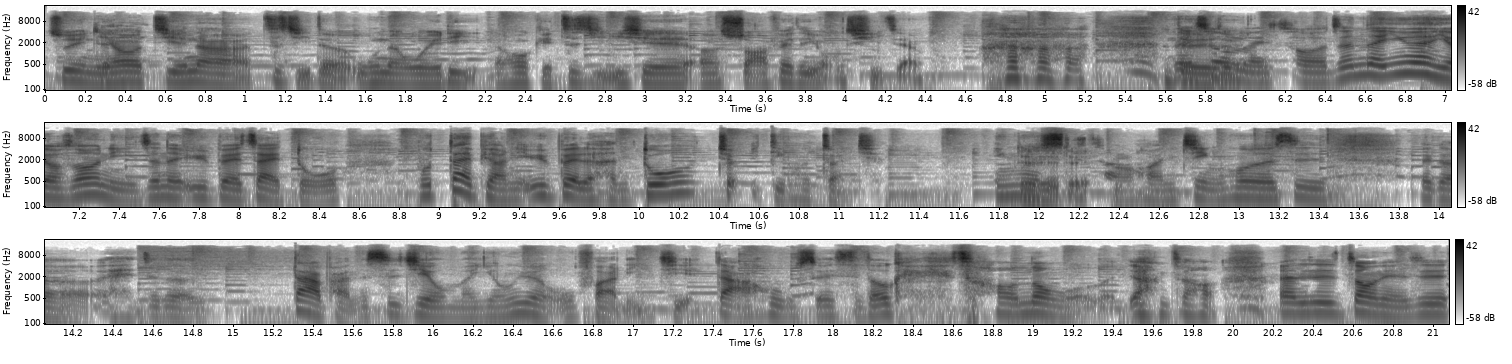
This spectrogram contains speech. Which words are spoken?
所以你要接纳自己的无能为力，然后给自己一些呃耍废的勇气，这样。没错没错，真的，因为有时候你真的预备再多，不代表你预备了很多就一定会赚钱，因为市场环境或者是那个哎这个。大盘的世界，我们永远无法理解。大户随时都可以 操弄我们这样子，但是重点是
